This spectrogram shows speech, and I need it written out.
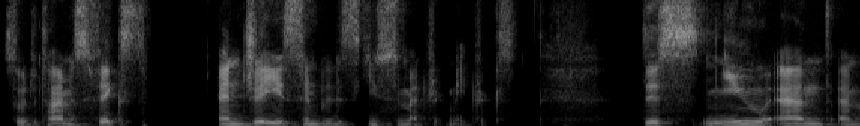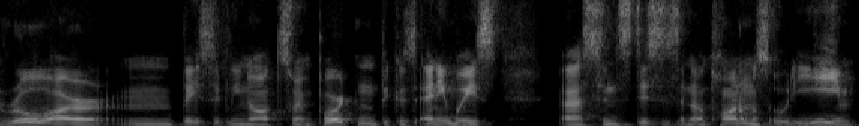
So the time is fixed and J is simply the skew symmetric matrix. This nu and, and rho are um, basically not so important because anyways, uh, since this is an autonomous ODE,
